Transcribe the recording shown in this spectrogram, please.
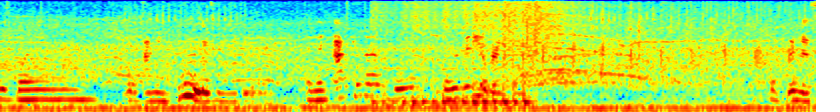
Is going... Well, I mean, who is going to do it? And then after that, we'll end the video right there. Oh, goodness.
